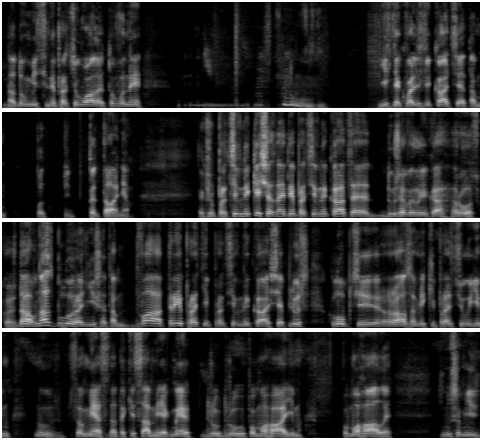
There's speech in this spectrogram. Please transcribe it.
на одному місці не працювали, то вони ну, їхня кваліфікація там під питанням. Так що працівники, зараз знайти працівника це дуже велика розкош. Да, у нас було раніше там 2-3 працівника, ще плюс хлопці разом, які працюємо, ну, совмісно, такі самі, як ми друг другу допомагаємо, помагали. Ну, що мені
